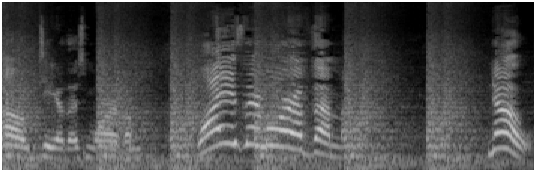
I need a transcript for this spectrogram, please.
Oh dear, there's more of them. Why is there more of them? No!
